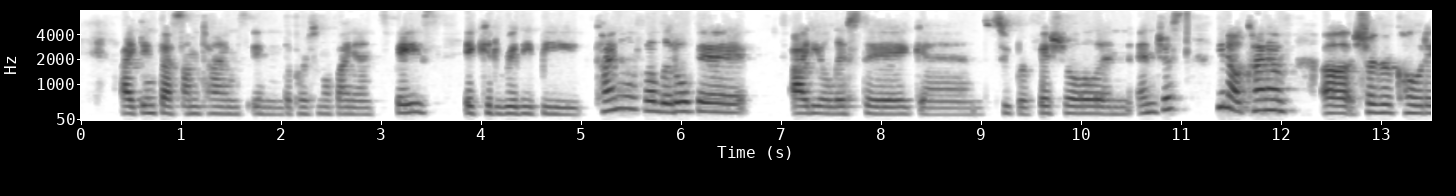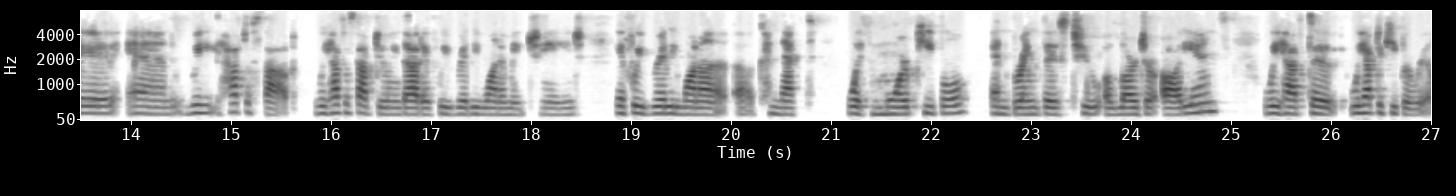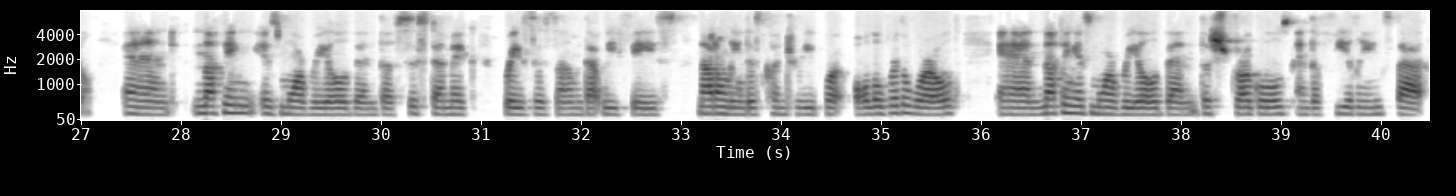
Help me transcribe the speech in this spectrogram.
I think that sometimes in the personal finance space, it could really be kind of a little bit idealistic and superficial and and just you know kind of uh, sugar coated, and we have to stop. We have to stop doing that if we really want to make change. If we really want to uh, connect with more people and bring this to a larger audience, we have to we have to keep it real. And nothing is more real than the systemic racism that we face not only in this country but all over the world. And nothing is more real than the struggles and the feelings that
